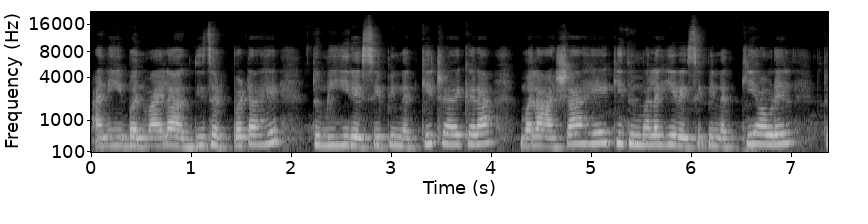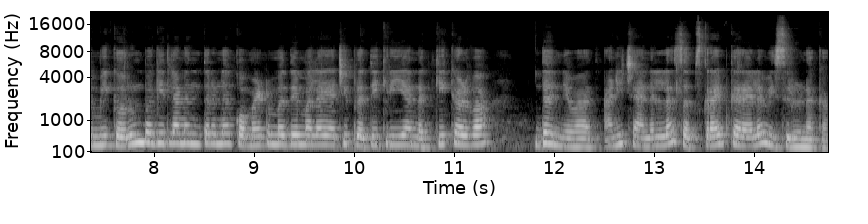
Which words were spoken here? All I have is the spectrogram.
आणि बनवायला अगदी झटपट आहे. तुम्ही ही रेसिपी नक्की ट्राय करा. मला आशा आहे की तुम्हाला ही रेसिपी नक्की आवडेल. तुम्ही करून बघितल्यानंतर न कॉमेंटमध्ये मला याची प्रतिक्रिया नक्की कळवा. धन्यवाद आणि चॅनलला सबस्क्राईब करायला विसरू नका.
